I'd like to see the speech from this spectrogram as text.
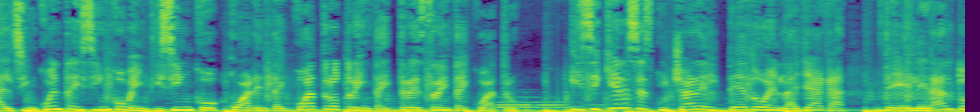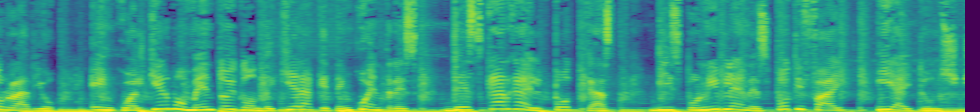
al 5525 44 33 34. Y si quieres escuchar el dedo en la llaga de El Heraldo Radio en cualquier momento y donde quiera que te encuentres, descarga el podcast disponible en Spotify y iTunes.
